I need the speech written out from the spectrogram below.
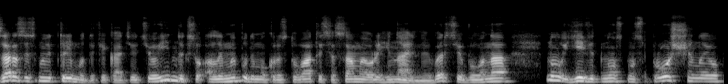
Зараз існують три модифікації цього індексу, але ми будемо користуватися саме оригінальною версією, бо вона ну є відносно спрощеною,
